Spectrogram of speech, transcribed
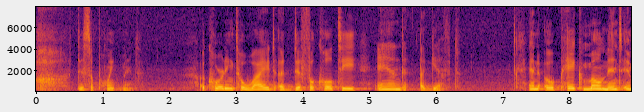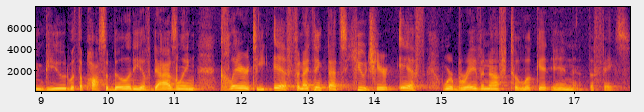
Disappointment according to Whyte, a difficulty and a gift. An opaque moment imbued with the possibility of dazzling clarity if, and I think that's huge here, if we're brave enough to look it in the face.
